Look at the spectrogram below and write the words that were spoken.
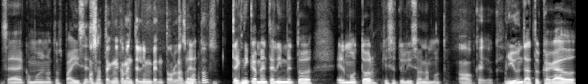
o sea, como en otros países. O sea, técnicamente él inventó las Pero- motos. Técnicamente él inventó el motor que se utilizó en la moto. Oh, ok, ok. Y un dato cagado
